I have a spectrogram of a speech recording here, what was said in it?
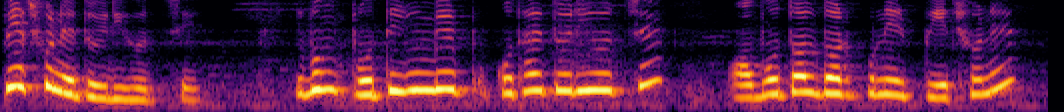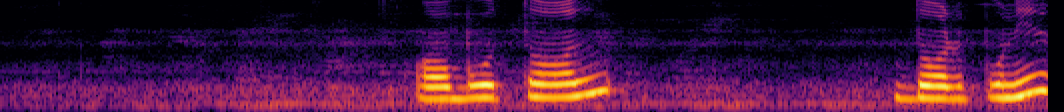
পেছনে তৈরি হচ্ছে। এবং প্রতিবিম্বের কোথায় তৈরি হচ্ছে? অবতল দর্পণের পেছনে অবতল দর্পণের,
